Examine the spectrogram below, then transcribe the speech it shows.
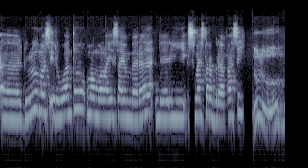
eh, dulu Mas Irwan tuh memulai sayembara dari semester berapa sih? dulu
